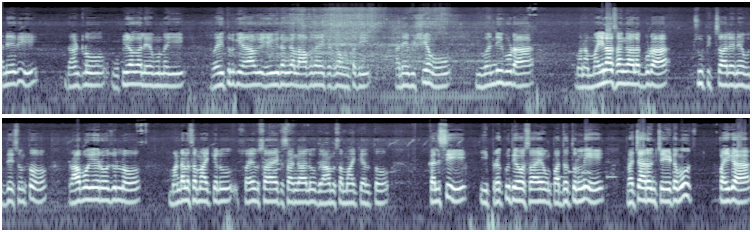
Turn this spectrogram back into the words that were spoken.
అనేది దాంట్లో ఉపయోగాలు ఏమున్నాయి రైతులకి ఎలా ఏ విధంగా లాభదాయకంగా ఉంటుంది అనే విషయము ఇవన్నీ కూడా మన మహిళా సంఘాలకు కూడా చూపించాలి అనే ఉద్దేశంతో రాబోయే రోజుల్లో మండల సమాఖ్యలు స్వయం సహాయక సంఘాలు గ్రామ సమాఖ్యలతో కలిసి ఈ ప్రకృతి వ్యవసాయం పద్ధతుల్ని ప్రచారం చేయటము. పైగా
